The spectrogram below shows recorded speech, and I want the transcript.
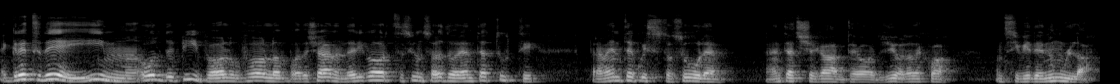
a great day, him, all the people who follow the channel the reports, sì un saluto veramente a tutti, veramente questo sole, veramente accecante oggi, guardate qua, non si vede nulla,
